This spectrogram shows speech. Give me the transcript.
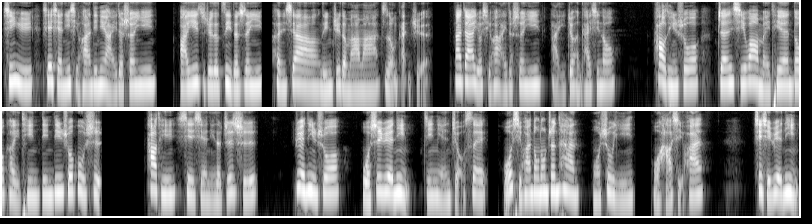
新鱼，谢谢你喜欢丁丁阿姨的声音。阿姨只觉得自己的声音很像邻居的妈妈，这种感觉。大家有喜欢阿姨的声音，阿姨就很开心哦。浩婷说：“真希望每天都可以听丁丁说故事。”浩婷，谢谢你的支持。月宁说：“我是月宁，今年九岁，我喜欢东东侦探魔术营，我好喜欢。”谢谢月宁，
